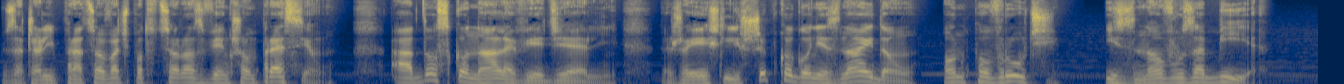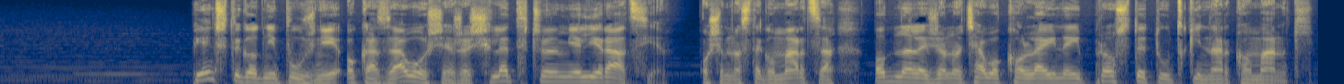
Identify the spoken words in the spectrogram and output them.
Zaczęli pracować pod coraz większą presją, a doskonale wiedzieli, że jeśli szybko go nie znajdą, on powróci i znowu zabije. Pięć tygodni później okazało się, że śledczy mieli rację. 18 marca odnaleziono ciało kolejnej prostytutki narkomanki.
